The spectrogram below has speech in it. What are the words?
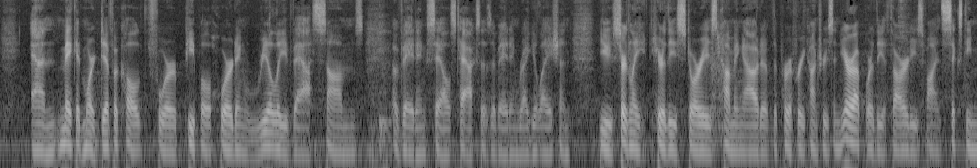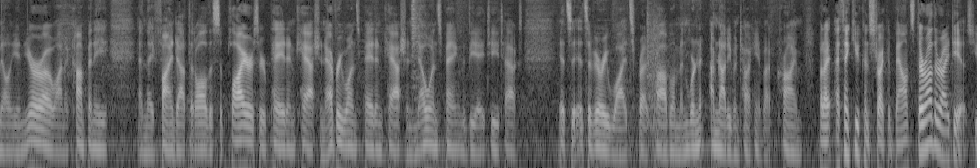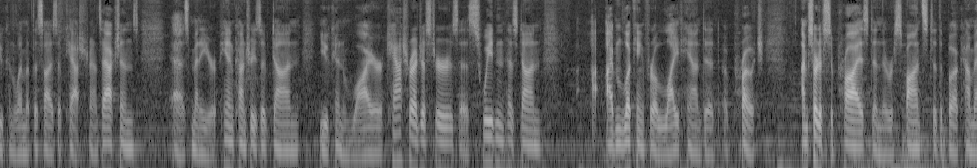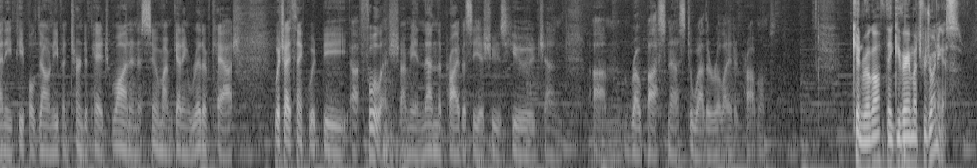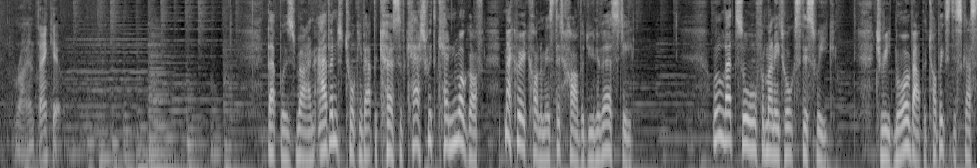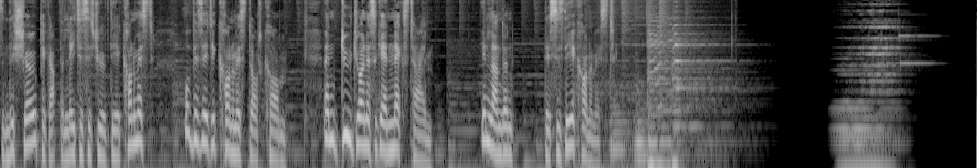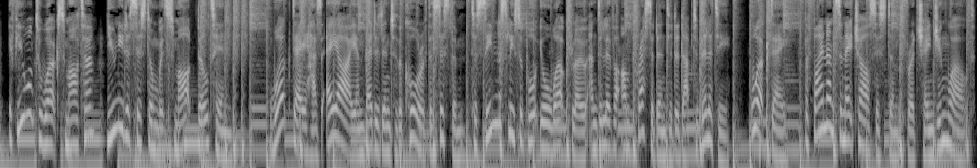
and make it more difficult for people hoarding really vast sums, evading sales taxes, evading regulation. You certainly hear these stories coming out of the periphery countries in Europe where the authorities find 60 million euro on a company and they find out that all the suppliers are paid in cash and everyone's paid in cash and no one's paying the VAT tax it's a, it's a very widespread problem, and n- I'm not even talking about crime. But I, I, think you can strike a balance. There are other ideas. You can limit the size of cash transactions, as many European countries have done. You can wire cash registers, as Sweden has done. I, I'm looking for a light handed approach. I'm sort of surprised in the response to the book how many people don't even turn to page one and assume I'm getting rid of cash, which I think would be uh, foolish. I mean, then the privacy issue is huge and um, robustness to weather related problems. Ken Rogoff, thank you very much for joining us. Ryan, thank you. That was Ryan Avent talking about the curse of cash with Ken Rogoff, macroeconomist at Harvard University. Well, that's all for Money Talks this week. To read more about the topics discussed in this show, pick up the latest issue of The Economist or visit economist.com. And do join us again next time. In London, this is The Economist. If you want to work smarter, you need a system with smart built in. Workday has AI embedded into the core of the system to seamlessly support your workflow and deliver unprecedented adaptability. Workday, the finance and HR system for a changing world.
